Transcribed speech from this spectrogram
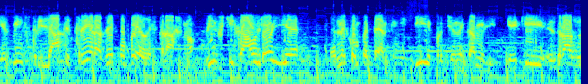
як він стріляти, три рази побили страшно. Він втікав, Той є некомпетентні дії працівника міліції, який зразу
